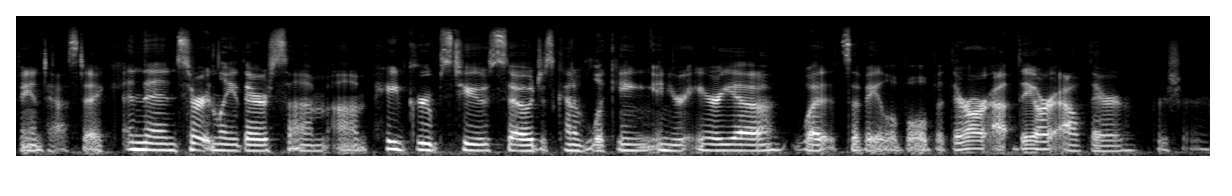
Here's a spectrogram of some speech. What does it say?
fantastic. And then certainly there's some um, paid groups too. So just kind of looking in your area what's available, but there are they are out there for sure.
